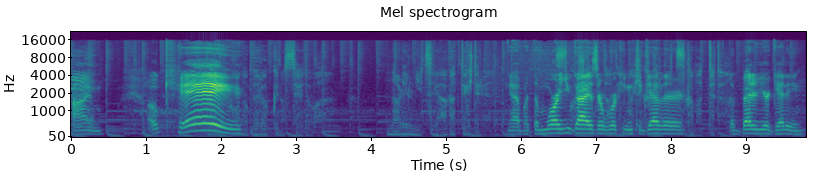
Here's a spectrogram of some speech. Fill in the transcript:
Time. Okay. Yeah, but the more you guys are working together, the better you're getting.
